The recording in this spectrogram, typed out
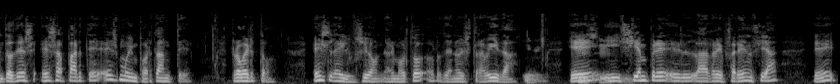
Entonces, esa parte es muy importante. Roberto, es la ilusión, el motor de nuestra vida. ¿eh? y siempre la referencia, ¿eh?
